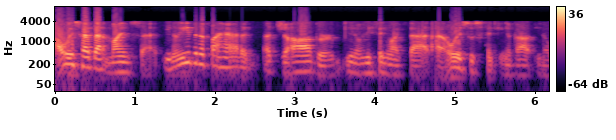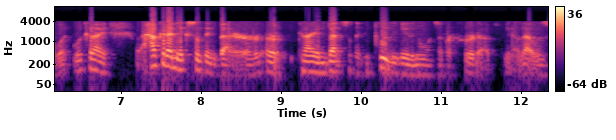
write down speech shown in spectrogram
I always had that mindset. You know, even if I had a, a job or you know anything like that, I always was thinking about you know what what could I, how could I make something better, or, or can I invent something completely new that no one's ever heard of? You know, that was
